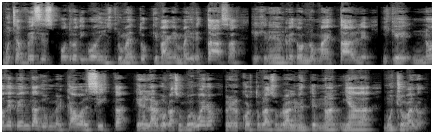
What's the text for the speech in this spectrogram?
muchas veces otro tipo de instrumentos que paguen mayores tasas, que generen retornos más estables y que no dependa de un mercado alcista, que en el largo plazo es muy bueno, pero en el corto plazo probablemente no añada mucho valor.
